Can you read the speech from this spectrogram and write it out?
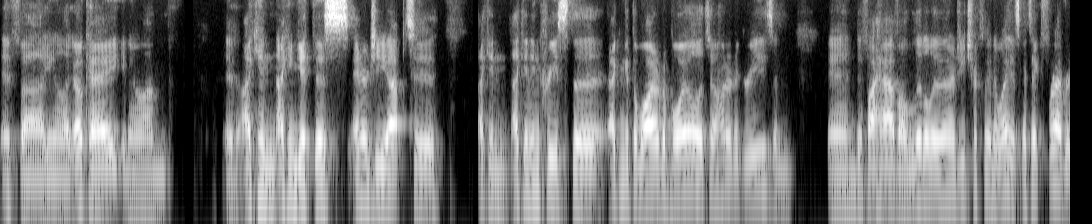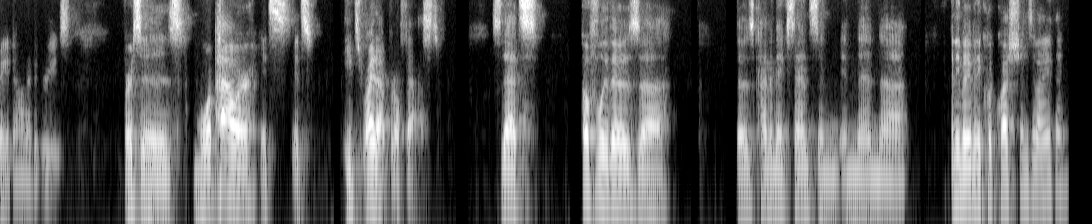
if uh, you know, like, okay, you know, I'm if I can I can get this energy up to I can I can increase the I can get the water to boil to 100 degrees and And if I have a little bit of energy trickling away, it's gonna take forever to get to 100 degrees. Versus more power, it's it's heats right up real fast. So that's hopefully those uh, those kind of make sense. And and then uh, anybody have any quick questions about anything?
